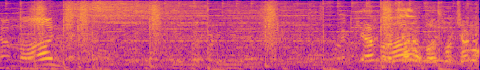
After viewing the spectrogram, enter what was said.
Come on. Come on. Channel, boys, what channel?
